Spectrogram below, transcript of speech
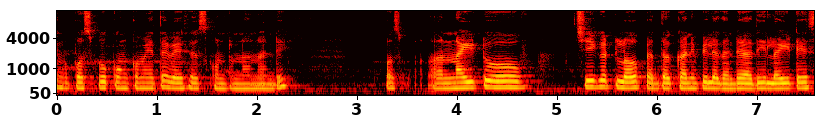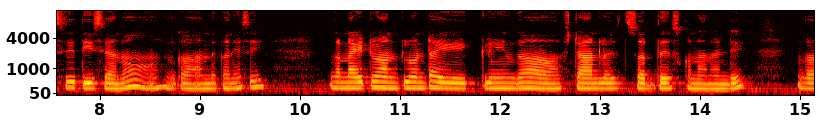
ఇంకా పసుపు కుంకుమ అయితే వేసేసుకుంటున్నానండి. పసుపు నైటు చీకట్లో పెద్ద కనిపించలేదండి అది లైట్ వేసి తీసాను ఇంకా అందుకనేసి ఇంకా నైట్ అంట్లు ఉంటే అవి క్లీన్గా స్టాండ్లో సర్దేసుకున్నానండి. ఇంకా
